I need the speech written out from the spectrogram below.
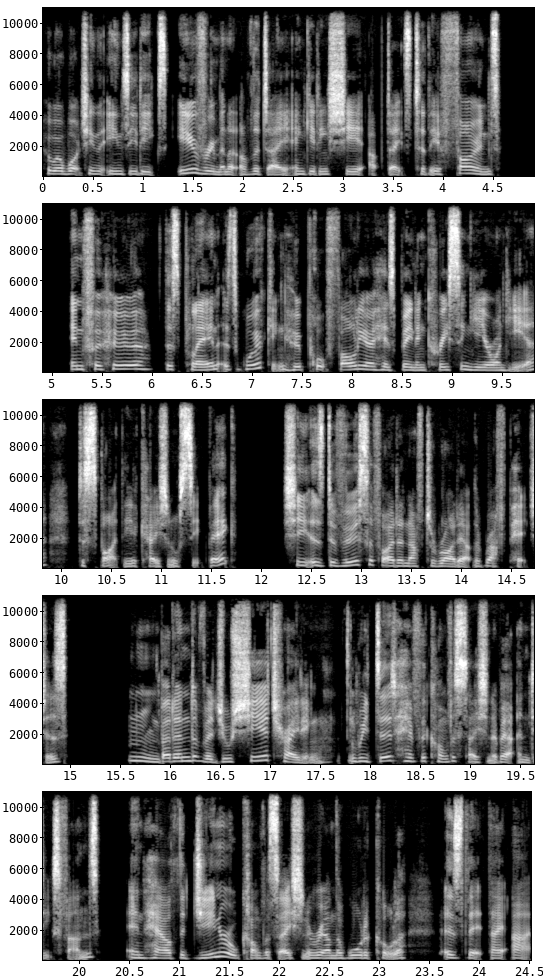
who are watching the NZX every minute of the day and getting share updates to their phones. And for her, this plan is working. Her portfolio has been increasing year on year, despite the occasional setback. She is diversified enough to ride out the rough patches. Mm, but individual share trading, we did have the conversation about index funds and how the general conversation around the water cooler is that they are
